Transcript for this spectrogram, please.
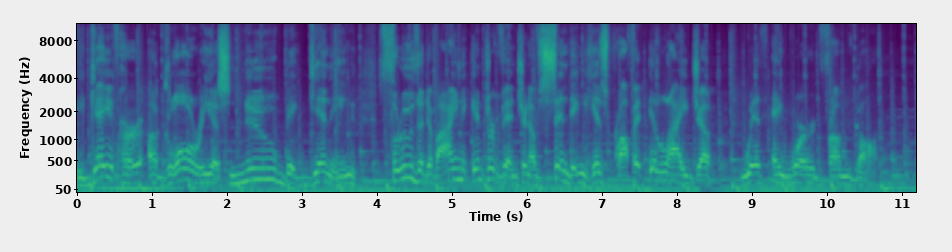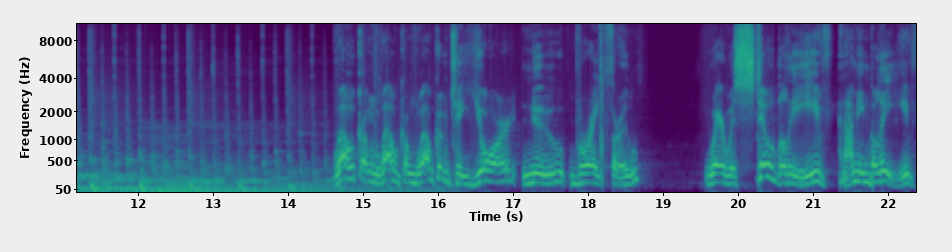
He gave her a glorious new beginning through the divine intervention of sending his prophet Elijah with a word from God. Welcome, welcome, welcome to your new breakthrough where we still believe, and I mean believe,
